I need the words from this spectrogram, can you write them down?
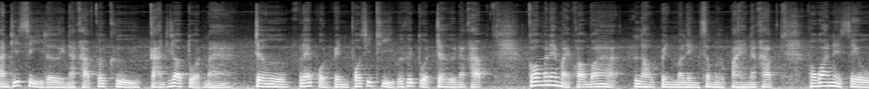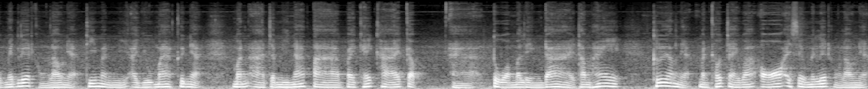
อันที่ 4 เลยนะครับก็คือการที่เราตรวจมา เจอได้ผลเป็นโพซิทีฟก็คือตรวจเจอนะครับ ก็ไม่ได้หมายความว่าเราเป็นมะเร็งเสมอไปนะครับ เพราะว่าในเซลล์เม็ดเลือดของเราเนี่ยที่มันมีอายุมากขึ้นเนี่ยมันอาจจะมีหน้าตาไปคล้ายๆกับตัวมะเร็งได้ทำให้เครื่องเนี่ยมันเข้าใจว่าอ๋อไอเซลล์เม็ดเลือดของเราเนี่ย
